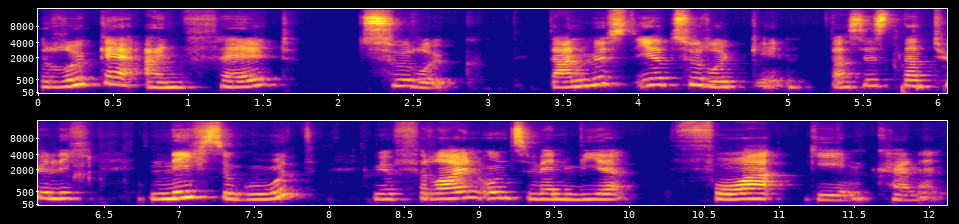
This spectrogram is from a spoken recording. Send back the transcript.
rücke ein Feld zurück. Dann müsst ihr zurückgehen. Das ist natürlich nicht so gut. Wir freuen uns, wenn wir vorgehen können.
